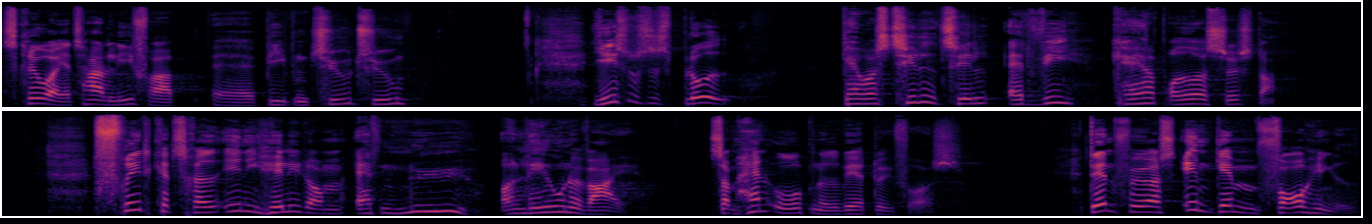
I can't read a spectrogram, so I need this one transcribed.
skriver, jeg tager det lige fra øh, Bibelen 2020. Jesus' blod gav os tillid til, at vi, kære brødre og søstre, frit kan træde ind i helligdommen af den nye og levende vej, som han åbnede ved at dø for os. Den fører os ind gennem forhænget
